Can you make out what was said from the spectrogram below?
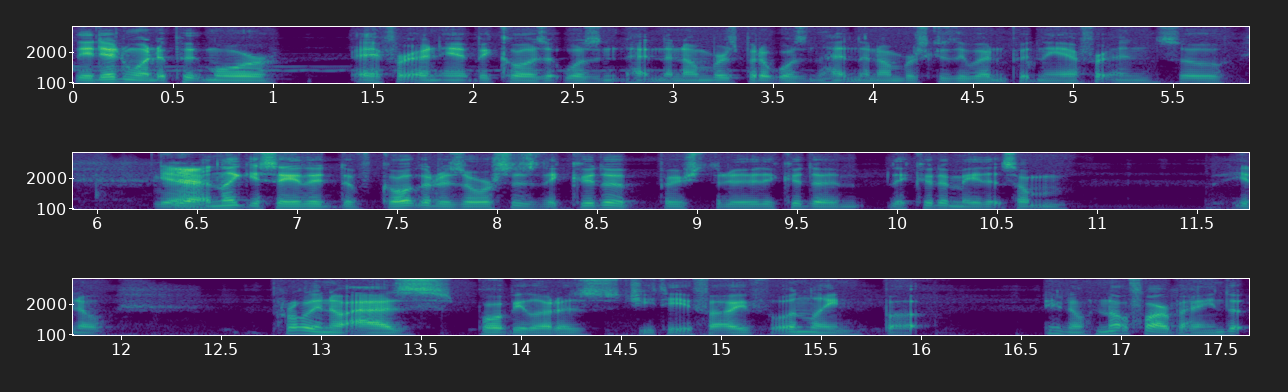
They didn't want to put more effort into it because it wasn't hitting the numbers, but it wasn't hitting the numbers because they weren't putting the effort in. So yeah, and like you say, they, they've got the resources. They could have pushed through. They could have they could have made it something, you know, probably not as popular as GTA Five online, but you know, not far behind it.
